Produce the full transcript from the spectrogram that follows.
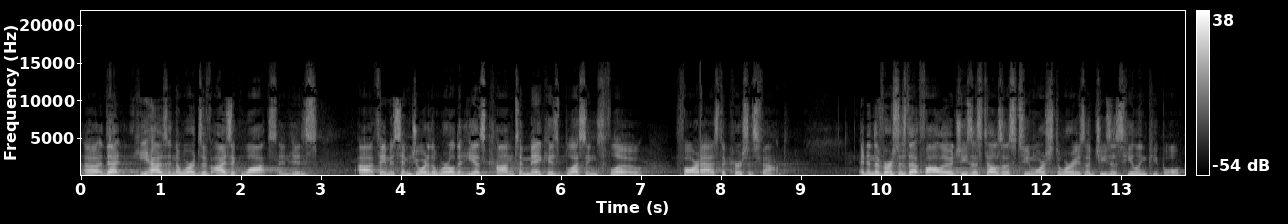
Uh, that he has, in the words of Isaac Watts in his uh, famous hymn, Joy to the World, that he has come to make his blessings flow far as the curse is found. And in the verses that follow, Jesus tells us two more stories of Jesus healing people.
